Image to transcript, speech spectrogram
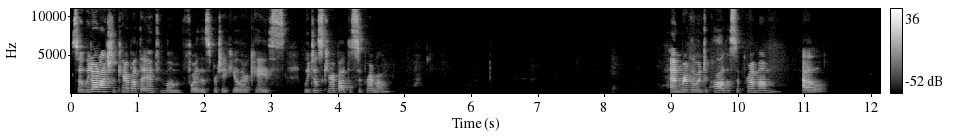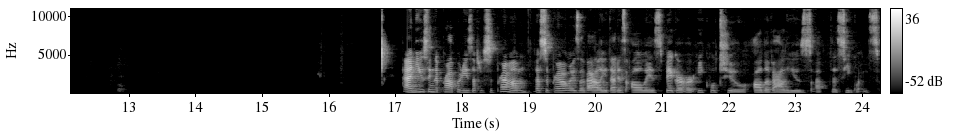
So we don't actually care about the infimum for this particular case. We just care about the supremum. And we're going to call the supremum L. And using the properties of a supremum, a supremum is a value that is always bigger or equal to all the values of the sequence.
